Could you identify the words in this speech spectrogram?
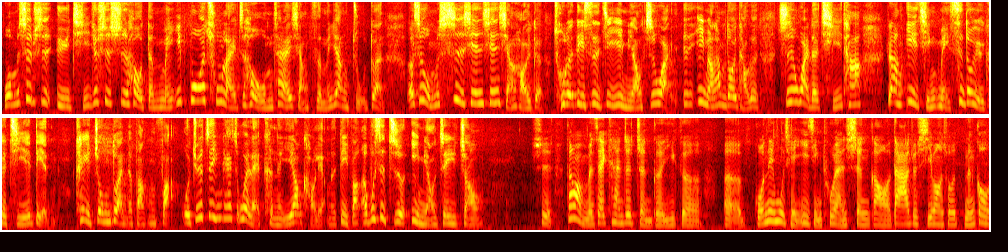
我们是不是与其就是事后等每一波出来之后，我们再来想怎么样阻断，而是我们事先先想好一个除了第四季疫苗之外，疫苗他们都会讨论之外的其他，让疫情每次都有一个节点可以中断的方法。我觉得这应该是未来可能也要考量的地方，而不是只有疫苗这一招。是，当然我们在看这整个一个。呃，国内目前疫情突然升高，大家就希望说能够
